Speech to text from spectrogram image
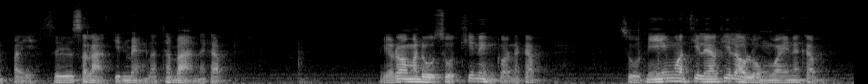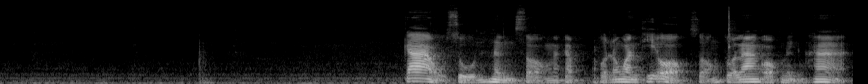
ำไปซื้อสลากกินแบ่งรัฐบาลนะครับ เดี๋ยวเรามาดูสูตรที่ 1 ก่อนนะครับ สูตรนี้งวดที่แล้วที่เราลงไว้นะครับ9012 นะครับ ผลรางวัลที่ออก 2 ตัวล่างออก 15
